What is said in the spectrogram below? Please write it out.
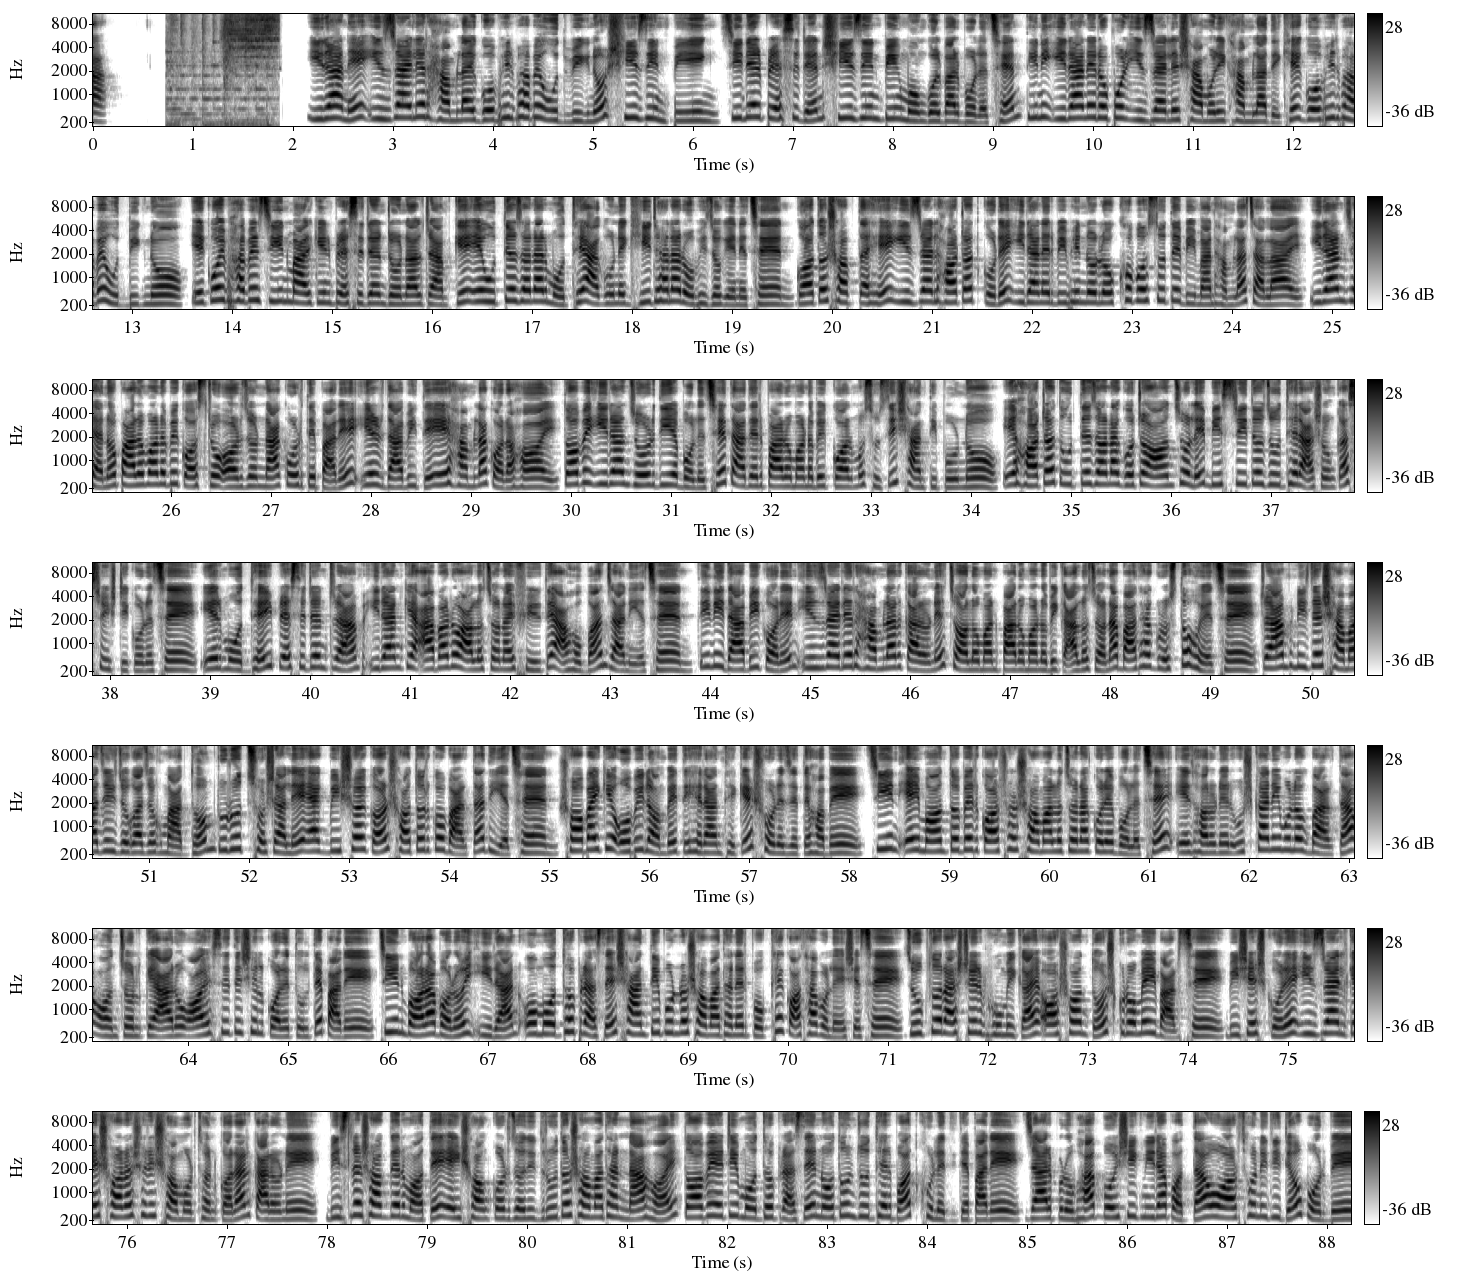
ইরানে ইসরায়েলের হামলায় গভীরভাবে উদ্বিগ্ন শি জিনপিং। চীনের প্রেসিডেন্ট শি জিনপিং মঙ্গলবার বলেছেন, তিনি ইরানের ওপর ইসরায়েলের সামরিক হামলা দেখে গভীরভাবে উদ্বিগ্ন। একইভাবে চীন মার্কিন প্রেসিডেন্ট ডোনাল্ড ট্রাম্পকে এ উত্তেজনার মধ্যে আগুনে ঘি ঢালার অভিযোগ এনেছেন। গত সপ্তাহে ইসরায়েল হঠাৎ করে ইরানের বিভিন্ন লক্ষ্যবস্তুতে বিমান হামলা চালায়। ইরান যেন পারমাণবিক অস্ত্র অর্জন না করতে পারে, এর দাবিতে এ হামলা করা হয়। তবে ইরান জোর দিয়ে বলেছে, তাদের পারমাণবিক কর্মসূচি শান্তিপূর্ণ। এ হঠাৎ উত্তেজনা গোটা অঞ্চলে বিস্তৃত যুদ্ধের আশঙ্কা সৃষ্টি করেছে। এর মধ্যেই প্রেসিডেন্ট ট্রাম্প ইরানকে আবারও আলোচনায় ফিরতে আহ্বান জানিয়েছেন। তিনি দাবি করেন, ইসরায়েলের হামলার কারণে চলমান পারমাণবিক আলোচনা বাধাগ্রস্ত হয়েছে। ট্রাম্প নিজের সামাজিক যোগাযোগ মাধ্যম টুরুথ সোশ্যালে এক বিস্ময়কর সতর্ক বার্তা দিয়েছেন। সবাইকে অবিলম্বে তেহরান থেকে সরে যেতে হবে। চীন এই মন্তব্যের কঠোর সমালোচনা করে বলেছে, এ ধরনের উস্কানিমূলক বার্তা অঞ্চলকে আরও অস্থিতিশীল করে তুলতে পারে। চীন বরাবরই ইরান ও মধ্যপ্রাচ্যে শান্তিপূর্ণ সমাধানের পক্ষে কথা বলে এসেছে। যুক্তরাষ্ট্রের ভূমিকায় অসন্তোষ ক্রমেই বাড়ছে, বিশেষ করে ইসরায়েলকে সরাসরি সমর্থন করার কারণে। বিশ্লেষকদের মতে, এই সংকট যদি দ্রুত সমাধান না হয়, তবে এটি মধ্যপ্রাচ্যে নতুন যুদ্ধের পথ খুলে দিতে পারে, যার প্রভাব বৈশ্বিক নিরাপত্তা ও অর্থনীতিতেও পড়বে।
